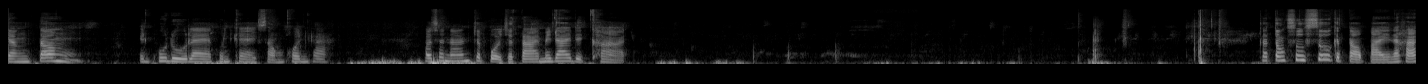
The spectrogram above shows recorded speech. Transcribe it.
ยังต้องเป็นผู้ดูแลคนแก่สองคนค่ะ เพราะฉะนั้นจะป่วยจะตายไม่ได้เด็ดขาด ก็ต้องสู้ๆกันต่อไปนะคะ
